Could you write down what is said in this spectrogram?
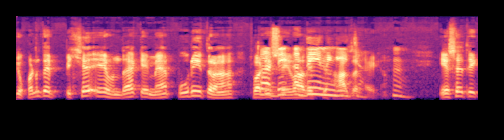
ਝੁਕਣ ਦੇ ਪਿੱਛੇ ਇਹ ਹੁੰਦਾ ਕਿ ਮੈਂ ਪੂਰੀ ਤਰ੍ਹਾਂ ਤੁਹਾਡੀ ਸੇਵਾ ਵਿੱਚ ਹਾਜ਼ਰ। ਹੈਗਾ ਹੂੰ ਇਸੇ ਤਰੀਕੇ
